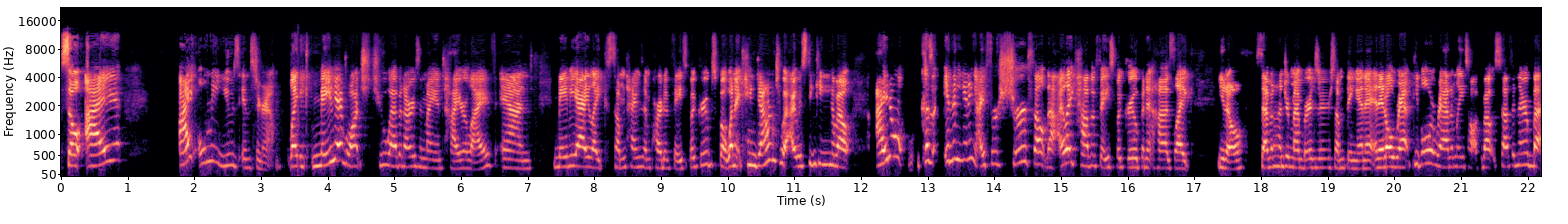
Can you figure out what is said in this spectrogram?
So I I only use Instagram. Like maybe I've watched two webinars in my entire life and maybe I like sometimes am part of Facebook groups, but when it came down to it, I was thinking about I don't cuz in the beginning I for sure felt that. I like have a Facebook group and it has like, you know, 700 members or something in it and it'll people will randomly talk about stuff in there, but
